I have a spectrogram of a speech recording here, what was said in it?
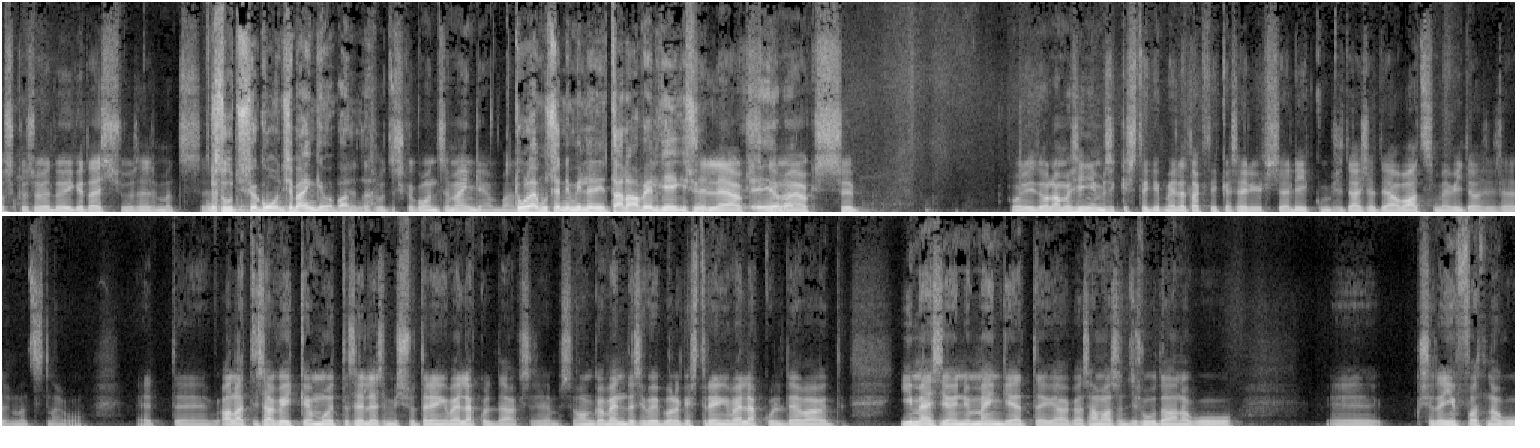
oskas öelda õigeid asju selles mõttes. ja suutis ka koondise mängima panna. ta suutis ka koondise mängima panna. tulemuseni, milleni täna veel keegi. selle jaoks, tema ole... jaoks olid olemas inimesed, kes tegid meile taktika selgeks ja liikumised ja asjad ja vaatasime videosi selles mõttes nagu. et äh, alati ei saa kõike mõõta selles, mis sul treeningväljakul tehakse, selles mõttes on ka vendasid võib-olla, kes treeningväljakul teevad imesi, on ju mängijatega, aga samas nad ei suuda nagu äh, seda infot nagu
